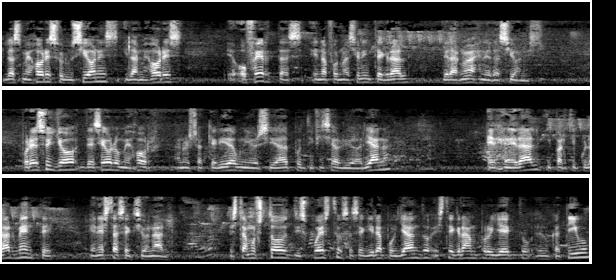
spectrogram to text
las mejores soluciones y las mejores eh, ofertas en la formación integral de las nuevas generaciones. Por eso yo deseo lo mejor a nuestra querida Universidad Pontificia Bolivariana, en general y particularmente en esta seccional. Estamos todos dispuestos a seguir apoyando este gran proyecto educativo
